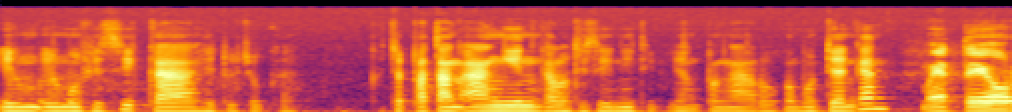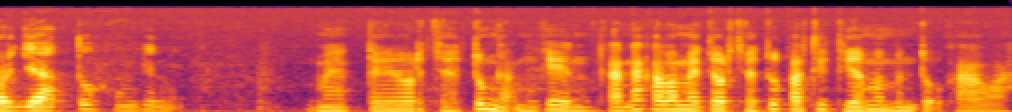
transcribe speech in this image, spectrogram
ilmu-ilmu fisika itu juga. Kecepatan angin kalau di sini di- yang pengaruh. Kemudian kan meteor jatuh mungkin meteor jatuh nggak mungkin karena kalau meteor jatuh pasti dia membentuk kawah.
